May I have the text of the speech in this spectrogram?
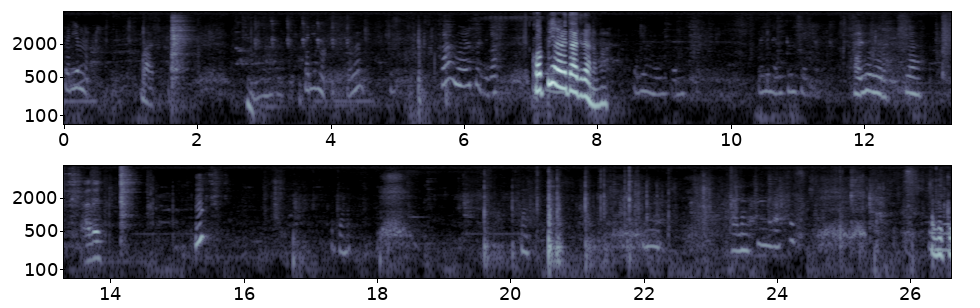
பெரியம்மா பாரு கொப்பியில் எடுத்தாச்சு தானம்மா அதுக்கு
